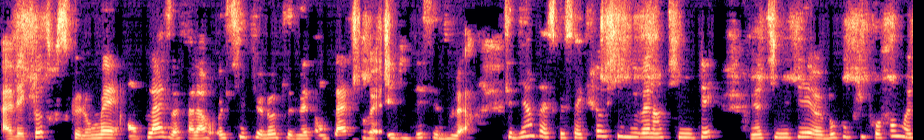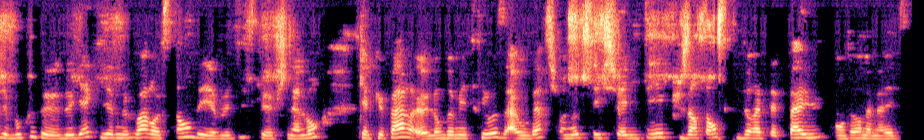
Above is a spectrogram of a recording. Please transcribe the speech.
avec l'autre, ce que l'on met en place, va falloir aussi que l'autre le mette en place pour éviter ces douleurs. C'est bien parce que ça crée aussi une nouvelle intimité, une intimité euh, beaucoup plus profonde. Moi, j'ai beaucoup de, de, gars qui viennent me voir au stand et me disent que finalement, quelque part, euh, l'endométriose a ouvert sur une autre sexualité plus intense qu'ils n'auraient peut-être pas eu en dehors de la maladie.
